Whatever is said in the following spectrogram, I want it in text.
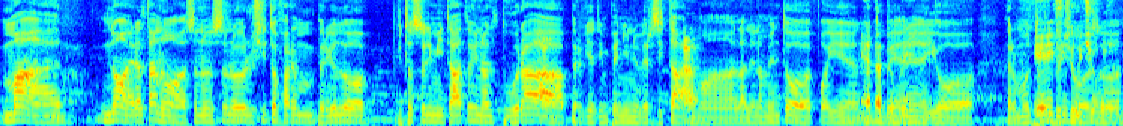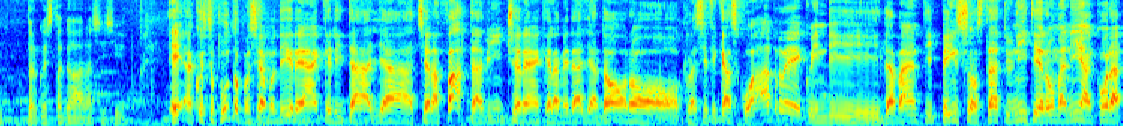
Ma no, in realtà no, sono, sono riuscito a fare un periodo piuttosto limitato in altura Ah. per via di impegni universitari, Ah. ma l'allenamento poi è andato, andato bene, bene. io ero molto Eri fiducioso, fiducioso. per questa gara, sì sì. E a questo punto possiamo dire anche l'Italia ce l'ha fatta a vincere anche la medaglia d'oro classifica a squadre, quindi davanti penso a Stati Uniti e Romania ancora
